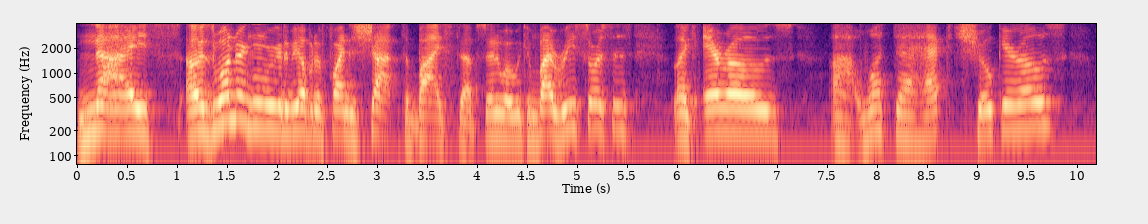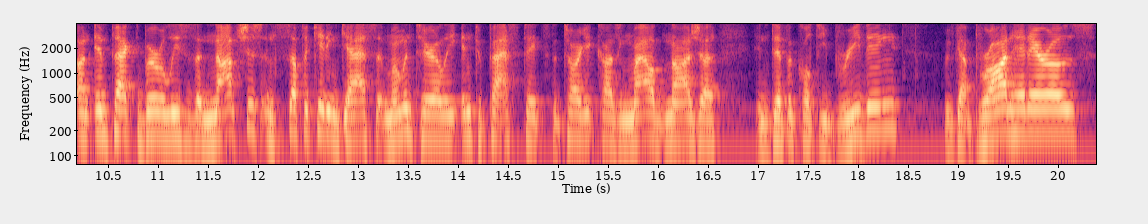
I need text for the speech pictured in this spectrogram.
nice. I was wondering when we were going to be able to find a shop to buy stuff. So anyway, we can buy resources like arrows. Uh, what the heck? Choke arrows? On impact, the barrel releases a noxious and suffocating gas that momentarily incapacitates the target, causing mild nausea and difficulty breathing. We've got broadhead arrows.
